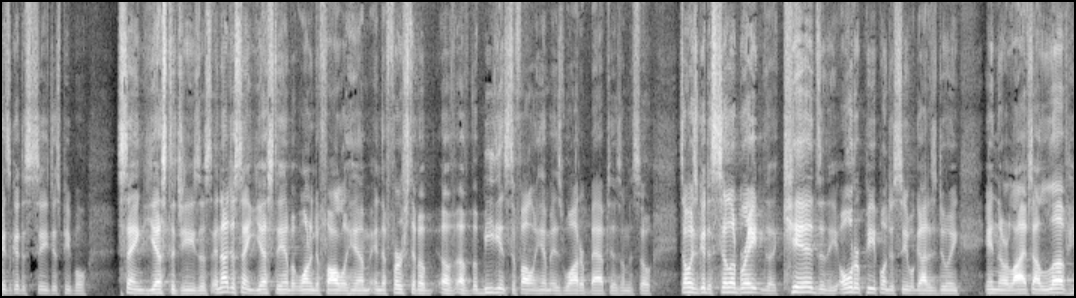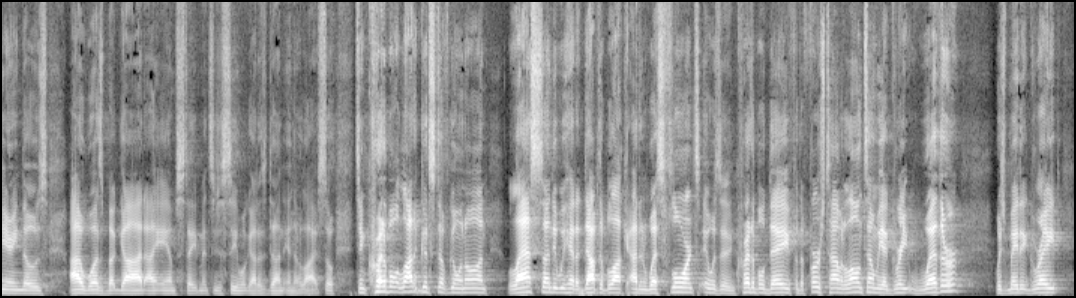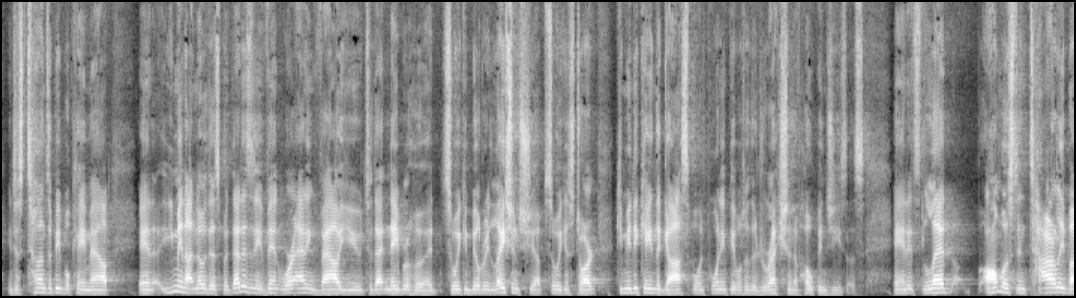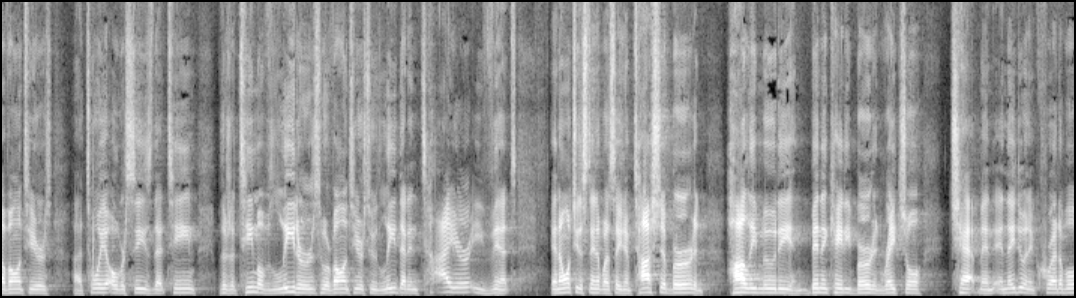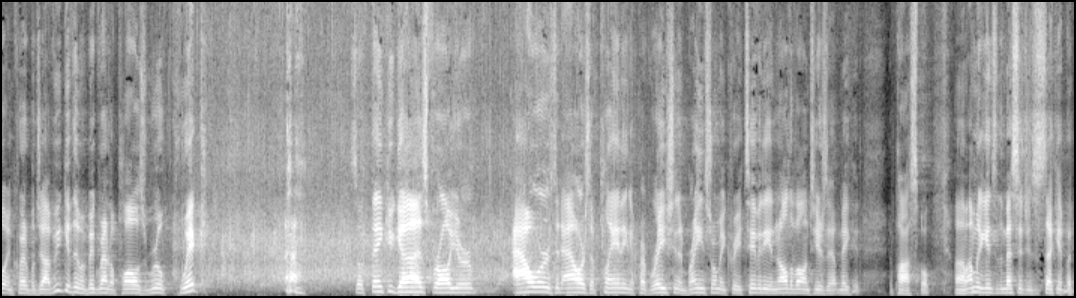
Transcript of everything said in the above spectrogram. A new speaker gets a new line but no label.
It's good to see just people saying yes to Jesus and not just saying yes to him, but wanting to follow him. And the first step of, of, of, obedience to following him is water baptism. And so it's always good to celebrate the kids and the older people and just see what God is doing in their lives. I love hearing those I was, but God, I am statements and just seeing what God has done in their lives. So it's incredible. A lot of good stuff going on. Last Sunday, we had Adopt a Block out in West Florence. It was an incredible day. For the first time in a long time, we had great weather, which made it great, and just tons of people came out. And you may not know this, but that is an event we're adding value to that neighborhood so we can build relationships, so we can start communicating the gospel and pointing people to the direction of hope in Jesus. And it's led almost entirely by volunteers. Uh, Toya oversees that team. There's a team of leaders who are volunteers who lead that entire event. And I want you to stand up when I say your name Tasha Bird and Holly Moody and Ben and Katie Bird and Rachel Chapman. And they do an incredible, incredible job. We give them a big round of applause real quick. so thank you guys for all your hours and hours of planning and preparation and brainstorming and creativity and all the volunteers that help make it possible. Um, I'm going to get into the message in a second, but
